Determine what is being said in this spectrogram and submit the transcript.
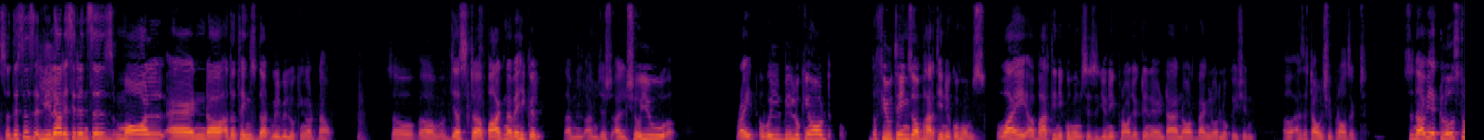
So this is Leela Residences, mall and other things that we'll be looking at now. So just park my vehicle. I'm, I'm just, I'll show you right we'll be looking out the few things of Bharti Nikoo Homes. Why uh, Bharti Nikoo Homes is a unique project in an entire North Bangalore location uh, as a township project. So now we are close to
